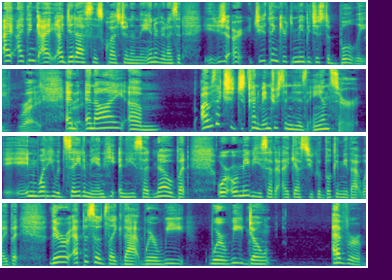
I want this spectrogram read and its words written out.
I, I think I, I did ask this question in the interview, and I said, are- "Do you think you're maybe just a bully?" right, And right. and I um I was actually just kind of interested in his answer in what he would say to me and he and he said no but or or maybe he said I guess you could look at me that way but there are episodes like that where we where we don't ever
